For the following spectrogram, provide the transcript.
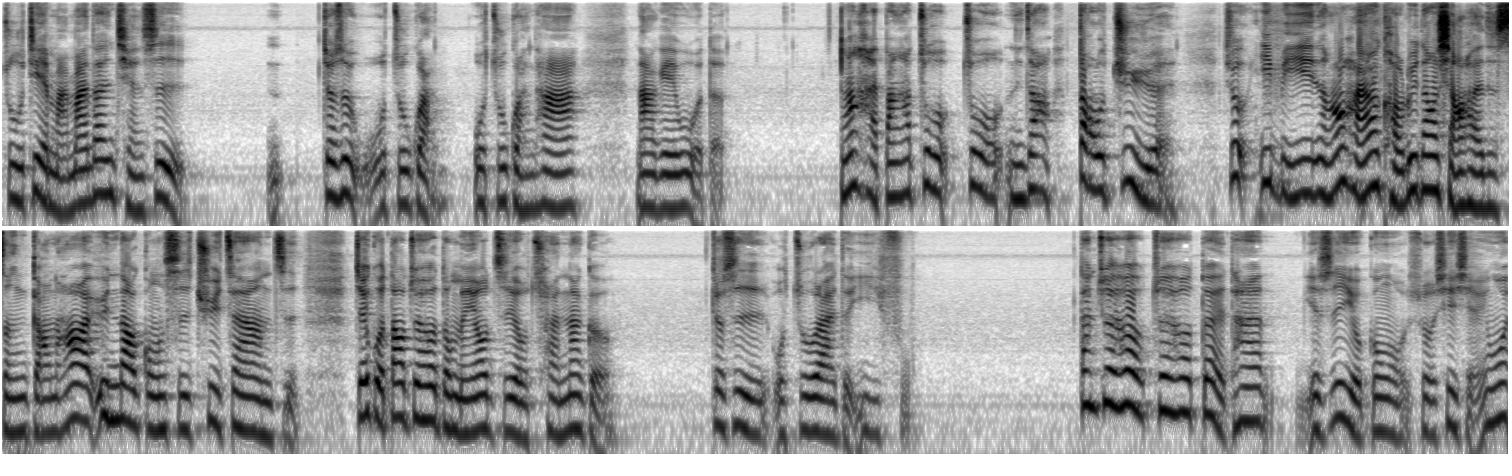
租借买卖，但是钱是，嗯，就是我主管，我主管他拿给我的。然后还帮他做做，你知道道具，诶，就一比一，然后还要考虑到小孩的身高，然后运到公司去这样子，结果到最后都没有，只有穿那个。就是我租来的衣服，但最后最后对他也是有跟我说谢谢，因为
